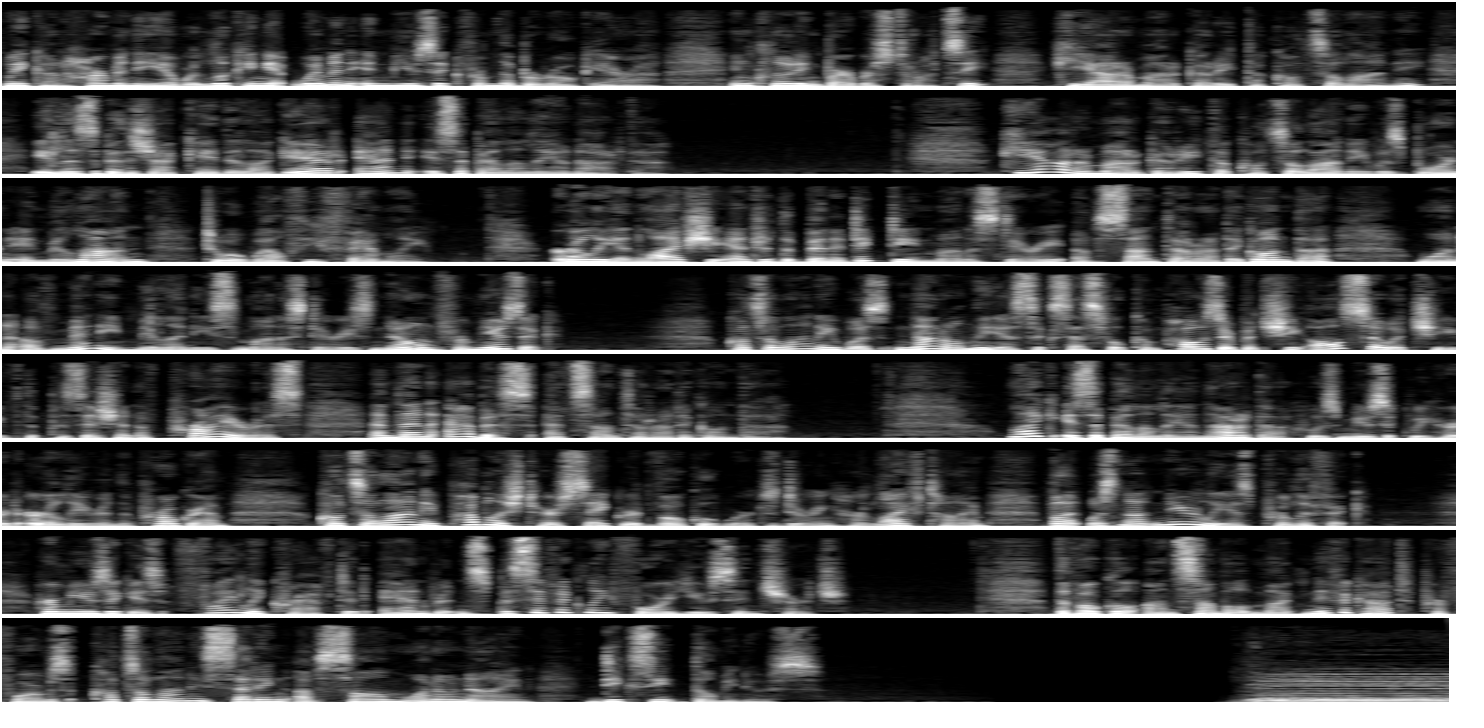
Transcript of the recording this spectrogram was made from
This week on Harmonia, we're looking at women in music from the Baroque era, including Barbara Strozzi, Chiara Margherita Cozzolani, Elizabeth Jacquet de la Guerre, and Isabella Leonarda. Chiara Margherita Cozzolani was born in Milan to a wealthy family. Early in life she entered the Benedictine monastery of Santa Radegonda, one of many Milanese monasteries known for music. Cozzolani was not only a successful composer, but she also achieved the position of prioress and then abbess at Santa Radegonda. Like Isabella Leonarda, whose music we heard earlier in the program, Cozzolani published her sacred vocal works during her lifetime, but was not nearly as prolific. Her music is finely crafted and written specifically for use in church. The vocal ensemble Magnificat performs Cozzolani's setting of Psalm 109, Dixit Dominus. Thank you.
